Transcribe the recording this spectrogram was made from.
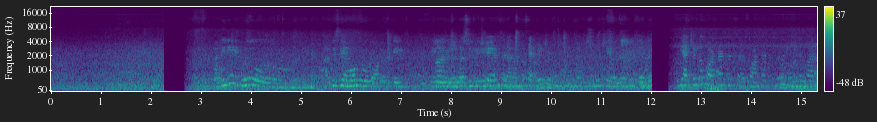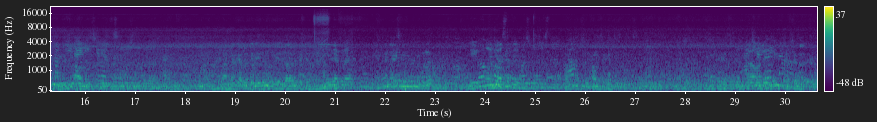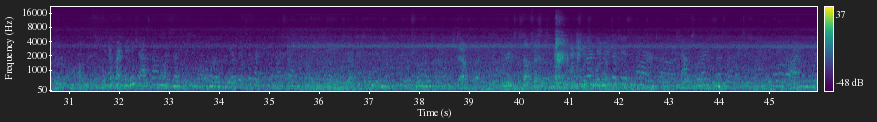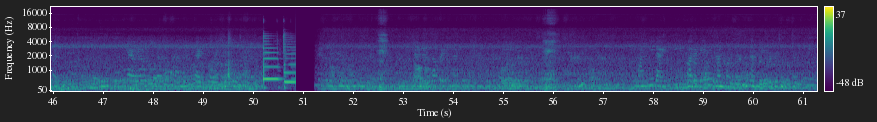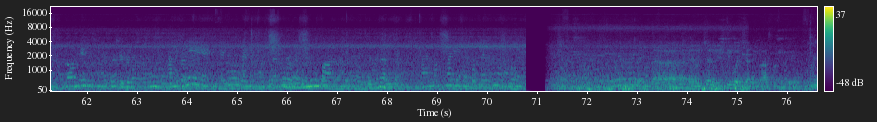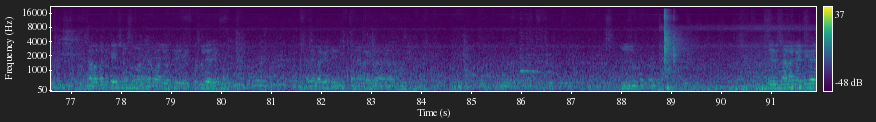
ఇది యాక్చువల్గా కాంట్రాక్టర్ సార్ కాంట్రాక్టర్ ద్వారా మనకి డైట్ ఇచ్చేవాళ్ళు. సార్ తెలియదు మనం ఏం ద్వారానే పెట్టారు యాక్చువల్గా ఈయన ఈయన కంటిన్యూ చేస్తా ఉన్నారు సార్ ఇయర్ చేస్తే కంటిన్యూ చేస్తా ఉన్నారు యాక్చువల్గా టీవీలో చేసిన అందుకని టిఫిన్ రెండు పోషకాలు పాలు మరి సరిపోవట్లేదు వచ్చాను ఇక్కడ హాస్పిటల్కి చాలా మంది పేషెంట్స్ ఉన్నారు కానీ వాళ్ళకి ఫుడ్ లేదు ఇక్కడ. అది ఎలాగండి దాన్ని ఎలాగా మ్మ్. మీరు చాలా గట్టిగా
